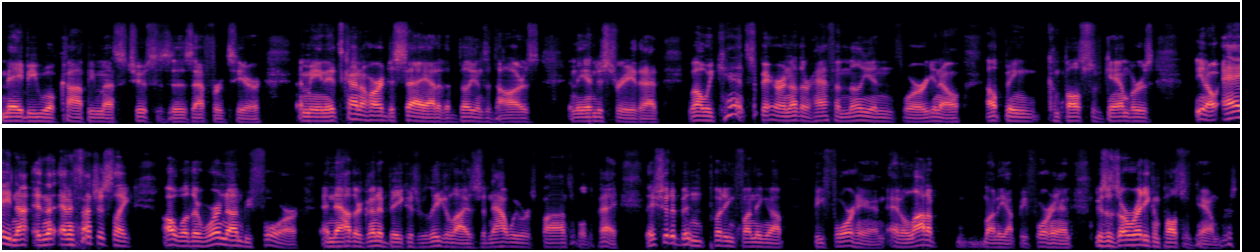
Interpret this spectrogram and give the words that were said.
maybe will copy Massachusetts's efforts here. I mean, it's kind of hard to say out of the billions of dollars in the industry that, well, we can't spare another half a million for, you know, helping compulsive gamblers you know, a not and, and it's not just like, oh well, there were none before, and now they're going to be because we legalized, so now we're responsible to pay. They should have been putting funding up beforehand and a lot of money up beforehand because there's already compulsive gamblers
